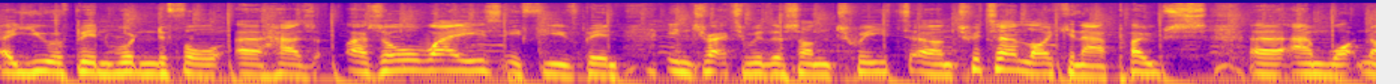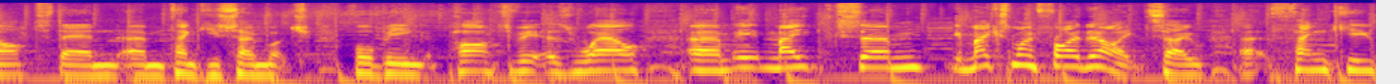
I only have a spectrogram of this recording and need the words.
uh, you have been wonderful uh, as as always. If you've been interacting with us on tweet on Twitter, liking our posts uh, and whatnot, then um, thank you so much for being part of it as well. Um, it makes um, it makes my Friday night. So uh, thank you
